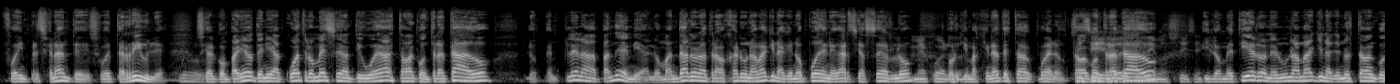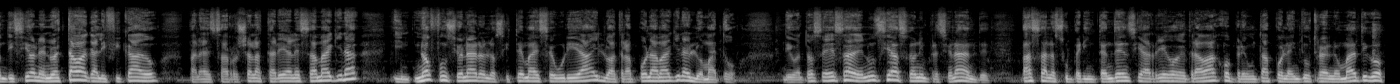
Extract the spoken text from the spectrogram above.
Fue impresionante, fue terrible. O sea, el compañero tenía cuatro meses de antigüedad, estaba contratado lo- en plena pandemia. Lo mandaron a trabajar una máquina que no puede negarse a hacerlo. Me acuerdo. Porque imagínate, estaba, bueno, estaba sí, contratado sí. y lo metieron en una máquina que no estaba en condiciones, no estaba calificado para desarrollar las tareas en esa máquina y no funcionaron los sistemas de seguridad y lo atrapó la máquina y lo mató. Digo, entonces esas denuncias son impresionantes. Vas a la superintendencia de riesgo de trabajo, preguntás por la industria del neumático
